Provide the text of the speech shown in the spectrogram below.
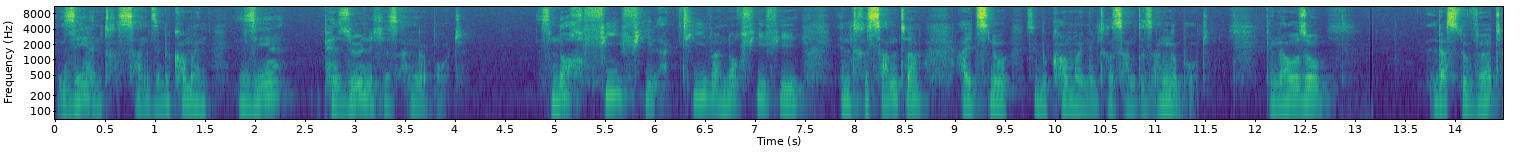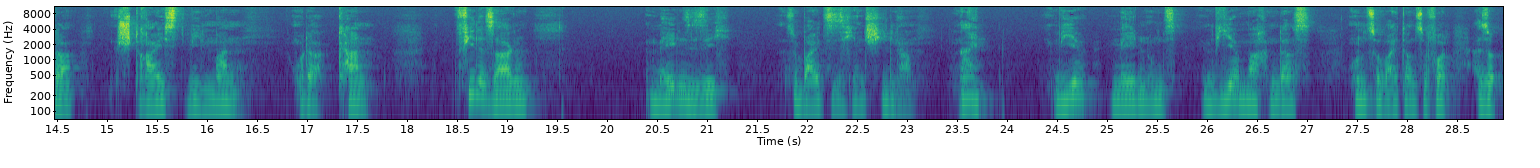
Sehr interessant. Sie bekommen ein sehr persönliches Angebot. Ist noch viel, viel aktiver, noch viel, viel interessanter als nur, sie bekommen ein interessantes Angebot. Genauso, dass du Wörter streichst wie Mann oder kann. Viele sagen, melden Sie sich, sobald Sie sich entschieden haben. Nein, wir melden uns, wir machen das und so weiter und so fort. Also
